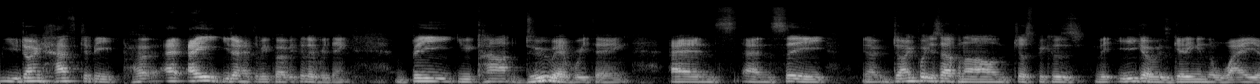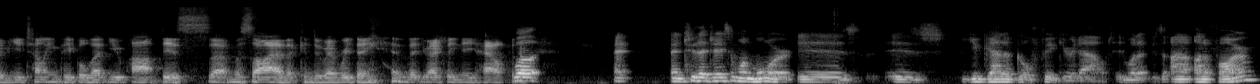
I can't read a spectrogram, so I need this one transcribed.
you don't have to be per, a you don't have to be perfect at everything, B, you can't do everything, and and C, you know, don't put yourself on an island just because the ego is getting in the way of you telling people that you aren't this uh, messiah that can do everything and that you actually need help. Well, and, and to that, Jason, one more is is you got to go figure it out. And what on, on a farm,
